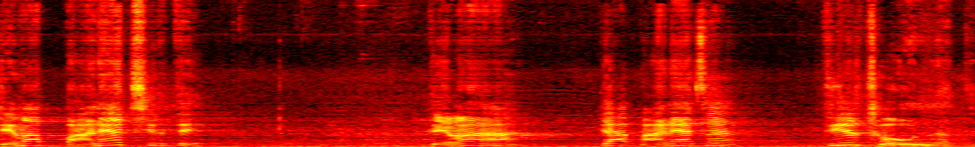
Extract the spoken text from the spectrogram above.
जेव्हा पाण्यात शिरते तेव्हा त्या पाण्याचं तीर्थ होऊन जातं.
